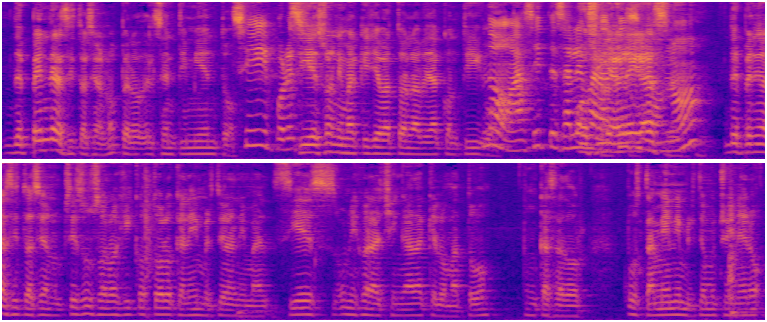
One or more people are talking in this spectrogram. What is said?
depende de la situación, ¿no? Pero del sentimiento. Sí, por eso. Si es un animal que lleva toda la vida contigo. No, así te sale o si le agregas, ¿no? depende de la situación. Si es un zoológico, todo lo que le ha invertido el animal. Si es un hijo de la chingada que lo mató, un cazador, pues también le invirtió mucho dinero.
